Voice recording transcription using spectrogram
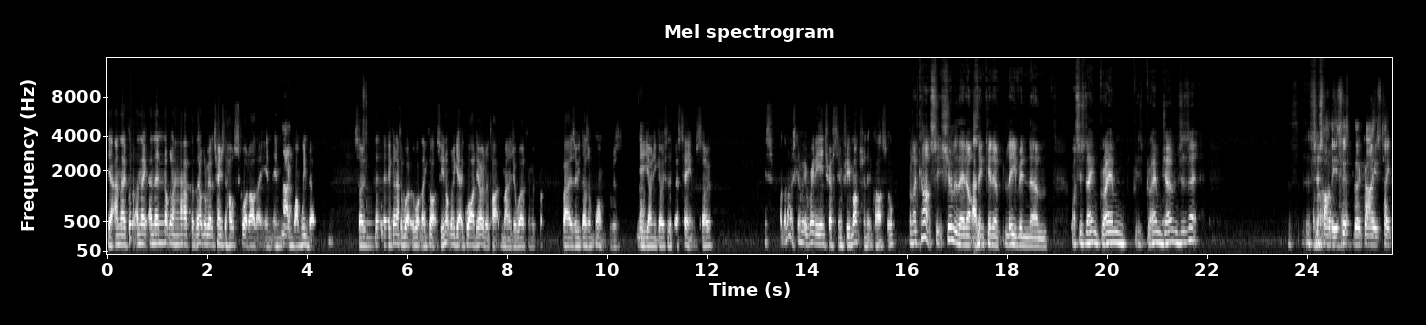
Yeah, and they've got, and they and they're not going to have. They're not going to be able to change the whole squad, are they? In in, No. in one window. So they're going to have to work with what they've got. So you're not going to get a Guardiola type manager working with players who he doesn't want because No. he only goes to the best teams. So it's, I don't know. It's going to be a really interesting few months for Newcastle. but I can't see. Surely they're not And- thinking of leaving. Um, what's his name? Graham. Is Graham Jones? Is it? It's- It's just Oh, the assist, the guy who's take.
